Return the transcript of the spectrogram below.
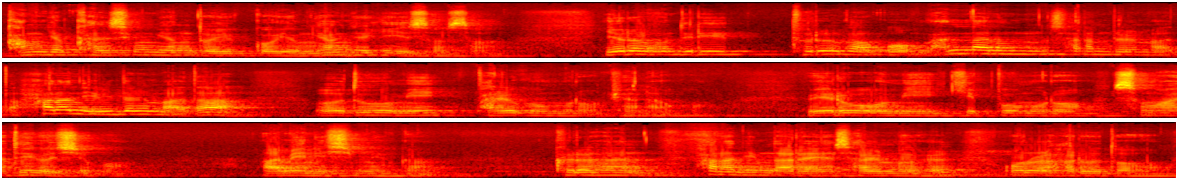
강력한 생명도 있고 영향력이 있어서 여러분들이 들어가고 만나는 사람들마다 하는 일들마다 어두움이 밝음으로 변하고 외로움이 기쁨으로 성화되어지고 아멘이십니까? 그러한 하나님 나라의 삶을 오늘 하루도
